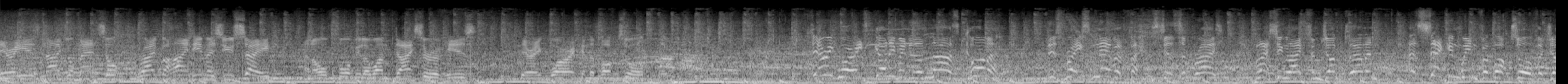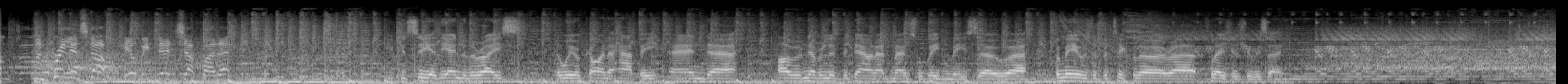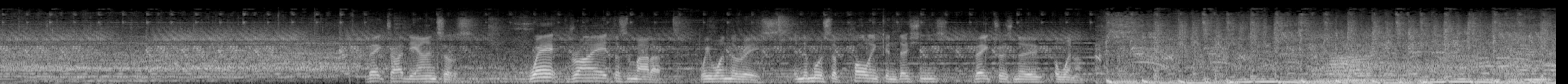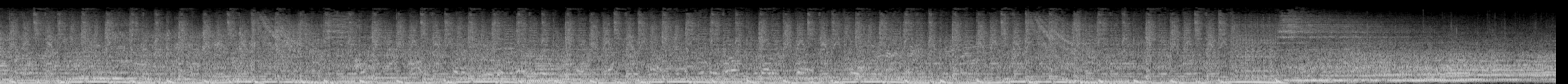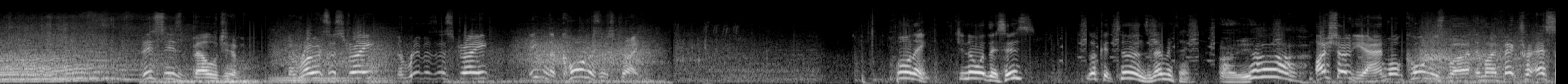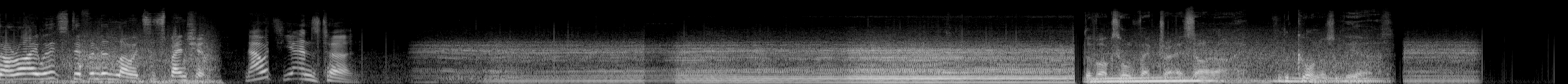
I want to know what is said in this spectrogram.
There he is, Nigel Mansell, right behind him, as you say, an old Formula One dicer of his, Derek Warwick in the Vauxhall. Derek Warwick's got him into the last corner. This race never fails to surprise. Flashing lights from John Cleland. A second win for Vauxhall for John Cleland. Brilliant stuff. He'll be dead shut by that. You can see at the end of the race that we were kind of happy, and uh, I would have never lived it down had Mansell beaten me. So uh, for me, it was a particular uh, pleasure, shall we say. Vectra had the answers. Wet, dry, it doesn't matter. We won the race. In the most appalling conditions, Vectra is now a winner. This is Belgium. The roads are straight, the rivers are straight, even the corners are straight. Morning. Do you know what this is? Look, it turns and everything. Oh, yeah. I showed Jan what corners were in my Vectra SRI with its stiffened and lowered suspension. Now it's Jan's turn. The Vauxhall Vectra SRI for the corners of the earth.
